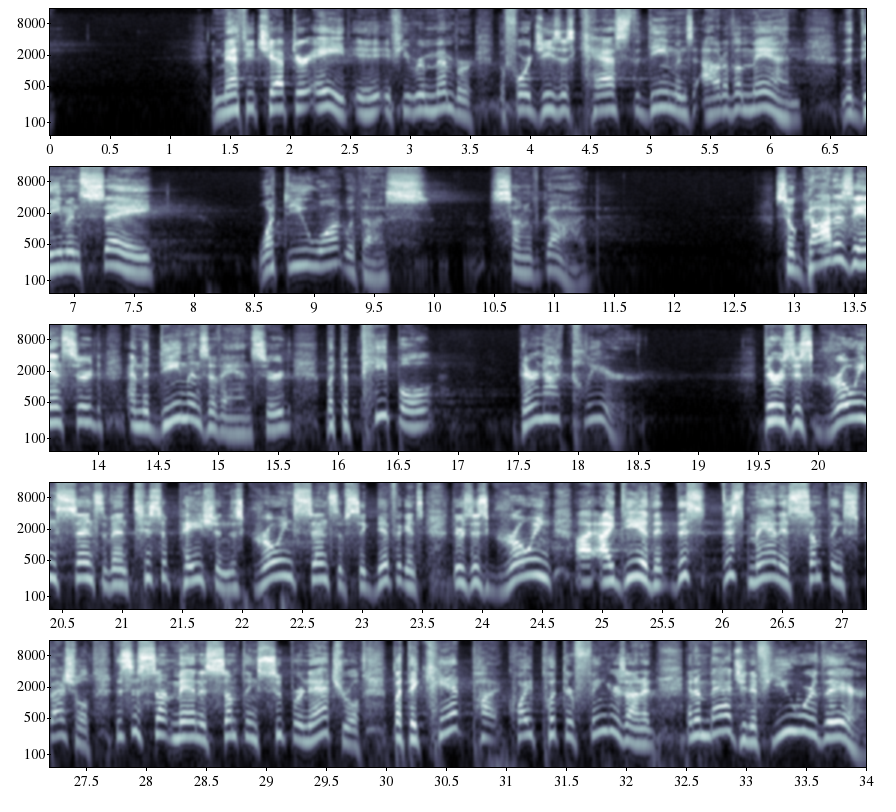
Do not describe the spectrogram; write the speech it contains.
In Matthew chapter 8, if you remember, before Jesus casts the demons out of a man, the demons say, What do you want with us, Son of God? So God has answered and the demons have answered, but the people, they're not clear. There is this growing sense of anticipation, this growing sense of significance. There's this growing uh, idea that this, this man is something special. This is some, man is something supernatural, but they can't pu- quite put their fingers on it. And imagine if you were there,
